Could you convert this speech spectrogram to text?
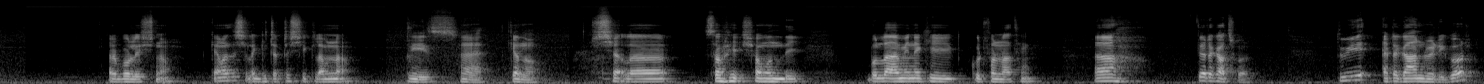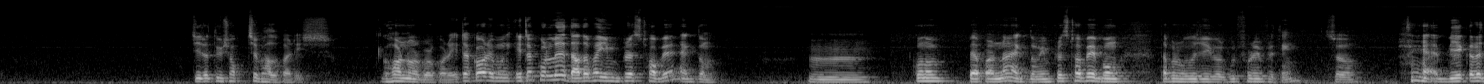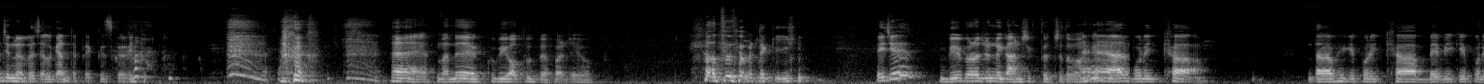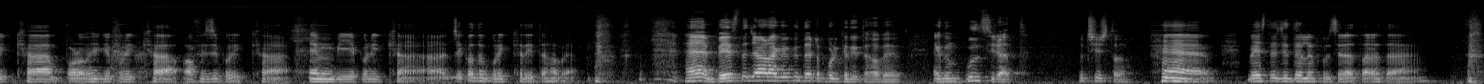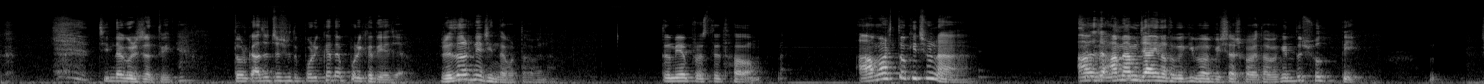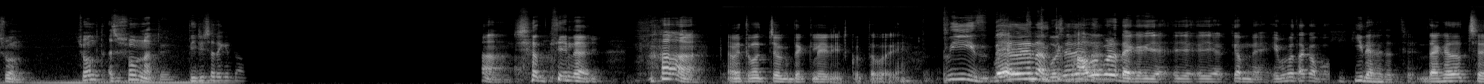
আর বলিস না। কেন যে শালা গিটারটা শিখলাম না? প্লিজ হ্যাঁ কেন? শালা সরি সম্বন্ধী। বলল আমি নাকি গুড ফর নাথিং তুই একটা কাজ কর। তুই একটা গান রেডি কর যেটা তুই সবচেয়ে ভালো পারিস। ঘর নড়বড় করে। এটা কর এবং এটা করলে দাদাভাই ইমপ্রেসড হবে একদম। কোনো ব্যাপার না একদম ইমপ্রেসড হবে এবং তারপর বলব যে you are good for everything so বিয়ে করার জন্য হলো চল গানটা প্র্যাকটিস করি। হ্যাঁ মানে খুবই অদ্ভুত ব্যাপার যাই হোক। অদ্ভুত ব্যাপারটা কি? এই যে বিয়ে করার জন্য গান শিখতে হচ্ছে তোমাকে। হ্যাঁ আর পরীক্ষা। দাদা ভাইকে পরীক্ষা বেবিকে পরীক্ষা বড় ভাইকে পরীক্ষা অফিসে পরীক্ষা এম পরীক্ষা যে কত পরীক্ষা দিতে হবে। হ্যাঁ বেসতে যাওয়ার আগে কিন্তু একটা পরীক্ষা দিতে হবে। একদম পুলসিরাত বুঝছিস তো? হ্যাঁ বেসতে যেতে হলে ফুলসে রাত পারাতা চিন্তা করিস না তুই। তোর কাজ হচ্ছে শুধু পরীক্ষা দেয় পরীক্ষা দিয়ে যা। রেজাল্ট নিয়ে চিন্তা করতে হবে না। তুমিও প্রস্তুত হও। আমার তো কিছু না। আচ্ছা, আমি আমি জানি না তোকে কীভাবে বিশ্বাস করাতে হবে কিন্তু সত্যি। শোন শোন আচ্ছা শোন না তুই তিরির সাথে কিন্তু হ্যাঁ সত্যি নাই। হ্যাঁ আমি তোমার চোখ দেখলে এডিট করতে পারি। প্লিজ দেখ না, ভালো করে দেখ এই কেমনে এভাবে তাকাবো? কি- কি দেখা যাচ্ছে? দেখা যাচ্ছে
